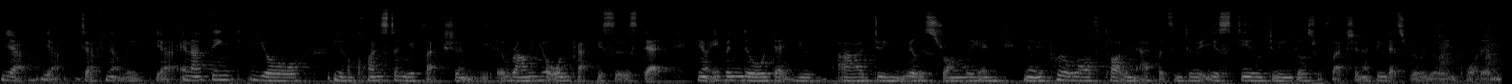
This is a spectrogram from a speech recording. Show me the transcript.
Yeah, yeah, definitely. Yeah. And I think your, you know, constant reflection around your own practices that, you know, even though that you are doing really strongly and, you know, you put a lot of thought and efforts into it, you're still doing those reflection. I think that's really, really important.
